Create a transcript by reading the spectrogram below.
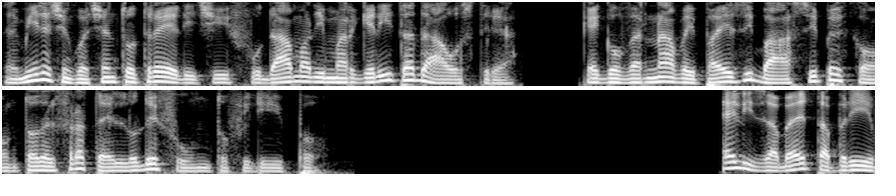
Nel 1513 fu dama di Margherita d'Austria, che governava i Paesi Bassi per conto del fratello defunto Filippo. Elisabetta I,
